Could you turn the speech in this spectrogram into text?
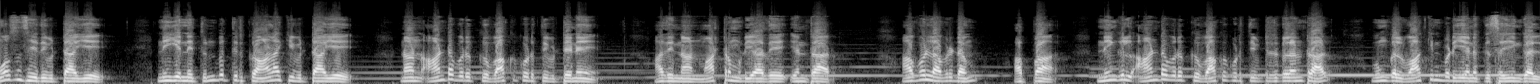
மோசம் செய்து விட்டாயே. நீ என்னை துன்பத்திற்கு ஆளாக்கி விட்டாயே. நான் ஆண்டவருக்கு வாக்கு கொடுத்து விட்டேனே. அதை நான் மாற்ற முடியாதே என்றார். அவள் அவரிடம் அப்பா நீங்கள் ஆண்டவருக்கு வாக்கு கொடுத்து விட்டீர்கள் என்றால் உங்கள் வாக்கின்படி எனக்கு செய்யுங்கள்.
